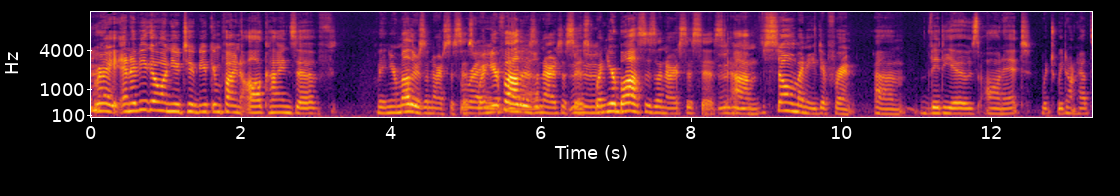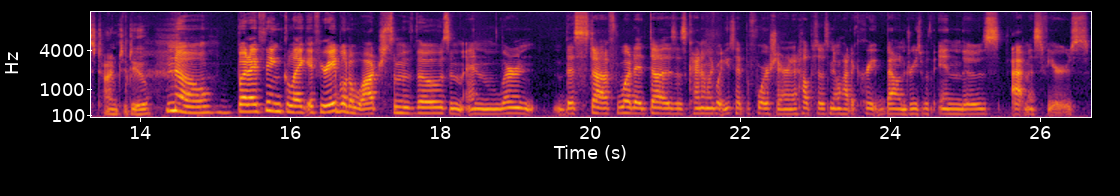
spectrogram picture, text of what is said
right. And if you go on YouTube, you can find all kinds of. When your mother's a narcissist, when your father's yeah. a narcissist, when your boss is a narcissist, um, so many different um, videos on it, which we don't have the time to do. No, but I think like if you're able to watch some of those and and learn this stuff, what it does is kind of like what you said before, Sharon. It helps us know how to create boundaries within those atmospheres.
